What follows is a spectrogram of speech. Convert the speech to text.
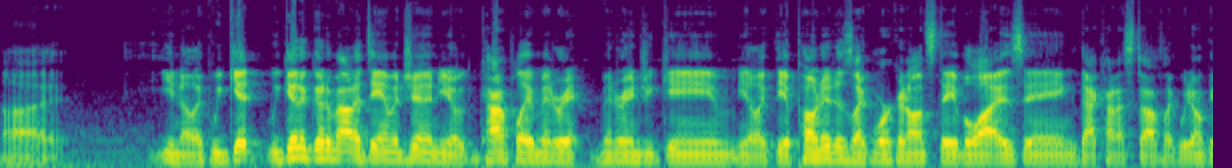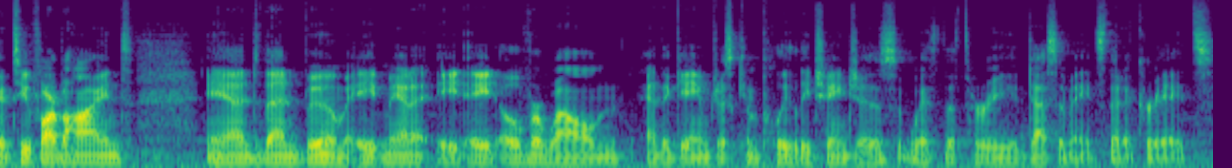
uh, you know, like we get we get a good amount of damage in. You know, kind of play a mid mid range game. You know, like the opponent is like working on stabilizing that kind of stuff. Like we don't get too far behind, and then boom, eight mana, eight eight overwhelm, and the game just completely changes with the three decimates that it creates.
